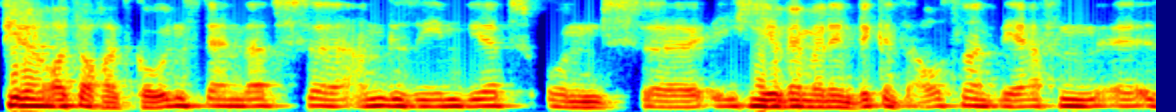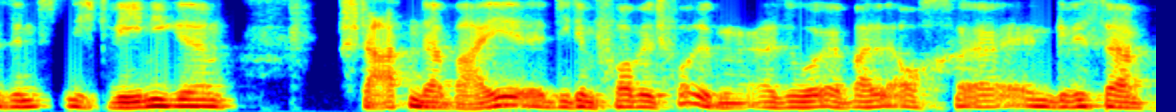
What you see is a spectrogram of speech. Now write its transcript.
vielenorts auch als Golden Standard äh, angesehen wird. Und äh, hier, wenn wir den Blick ins Ausland werfen, äh, sind nicht wenige Staaten dabei, die dem Vorbild folgen. Also weil auch ein gewisser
